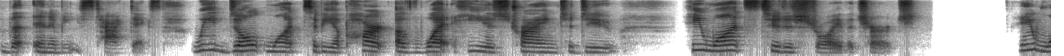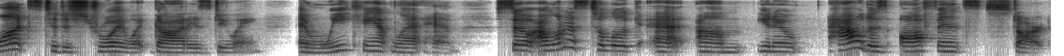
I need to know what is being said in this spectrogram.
the enemy's tactics. We don't want to be a part of what he is trying to do. He wants to destroy the church. He wants to destroy what God is doing, and we can't let him. So I want us to look at, um, you know, how does offense start?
